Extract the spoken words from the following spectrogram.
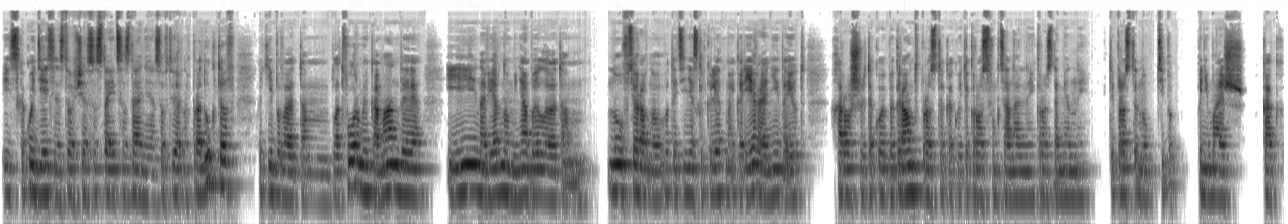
из какой деятельности вообще состоит создание софтверных продуктов, какие бывают там платформы, команды. И, наверное, у меня было там, ну, все равно вот эти несколько лет моей карьеры, они дают хороший такой бэкграунд, просто какой-то кросс-функциональный, кросс-доменный. Ты просто, ну, типа, понимаешь, как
